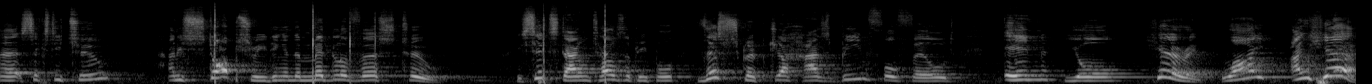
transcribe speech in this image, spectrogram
uh, 62. And he stops reading in the middle of verse 2. He sits down, tells the people, This scripture has been fulfilled in your hearing. Why? I'm here.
